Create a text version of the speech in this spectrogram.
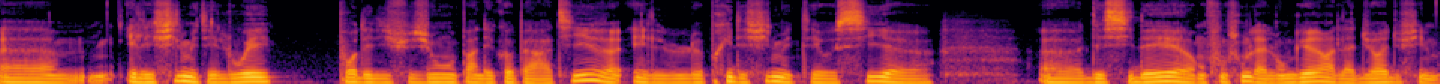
et les films étaient loués pour des diffusions par des coopératives, et le prix des films était aussi décidé en fonction de la longueur et de la durée du film.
